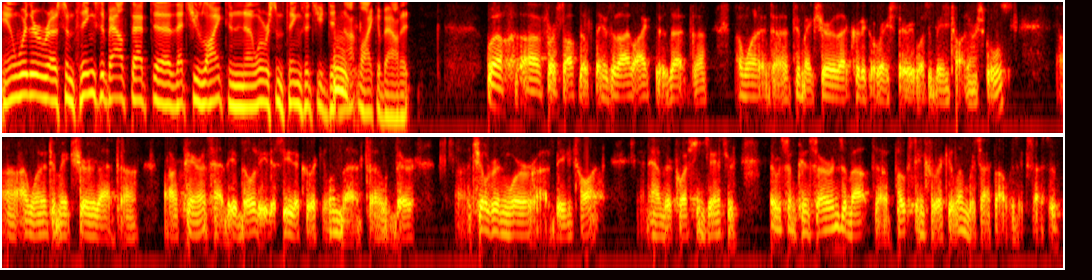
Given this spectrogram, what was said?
And were there uh, some things about that uh, that you liked, and uh, what were some things that you did mm. not like about it? Well, uh, first off, the things that I liked is that uh, I wanted uh, to make sure that critical race theory wasn't being taught in our schools. I wanted to make sure that our parents had the ability to see the curriculum that their children were being taught and have their questions answered. There were some concerns about posting curriculum, which I thought was excessive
